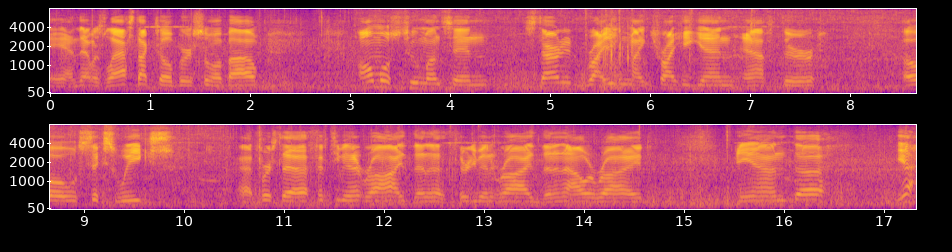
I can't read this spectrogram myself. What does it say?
and that was last October, so about almost two months in, started riding my trike again after, oh, six weeks. At first a 15 minute ride, then a 30 minute ride, then an hour ride, and uh, yeah,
